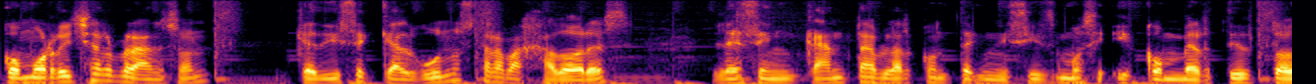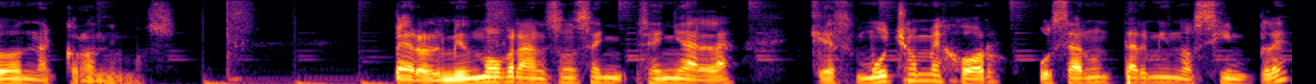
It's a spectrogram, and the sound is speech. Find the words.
Como Richard Branson, que dice que algunos trabajadores les encanta hablar con tecnicismos y convertir todo en acrónimos. Pero el mismo Branson señala que es mucho mejor usar un término simple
